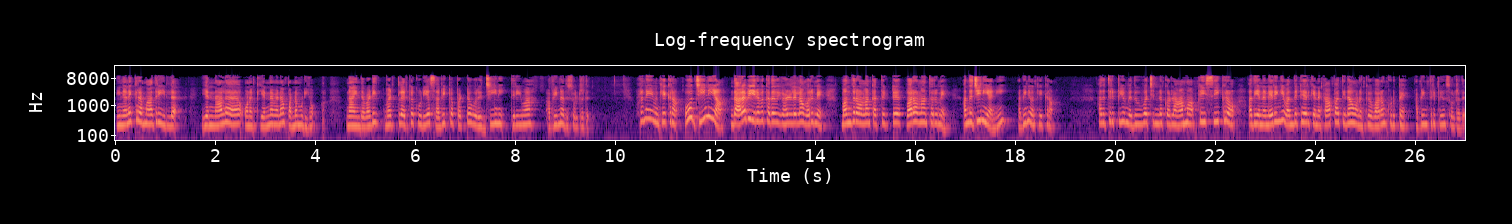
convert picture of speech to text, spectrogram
நீ நினைக்கிற மாதிரி இல்லை. என்னால் உனக்கு என்ன வேணால் பண்ண முடியும். நான் இந்த வடி வடத்தில் இருக்கக்கூடிய சபிக்கப்பட்ட ஒரு ஜீனி தெரியுமா? அப்படின்னு அது சொல்கிறது உடனே இவன் கேட்குறான் ஓ ஜீனியா? இந்த அரபி இரவு கதவுகள்லாம் வருமே. மந்திரம்லாம் கற்றுக்கிட்டு வரம்லாம் தருமே. அந்த ஜீனியா நீ? அப்படின்னு இவன் கேட்குறான் அது திருப்பியும் மெதுவாக சின்ன குரல் ஆமாம் ப்ளீஸ் சீக்கிரம். அது என்னை நெருங்கி வந்துட்டே இருக்கு. என்னை காப்பாற்றினா உனக்கு வரம் கொடுப்பேன் அப்படின்னு திருப்பியும் சொல்கிறது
